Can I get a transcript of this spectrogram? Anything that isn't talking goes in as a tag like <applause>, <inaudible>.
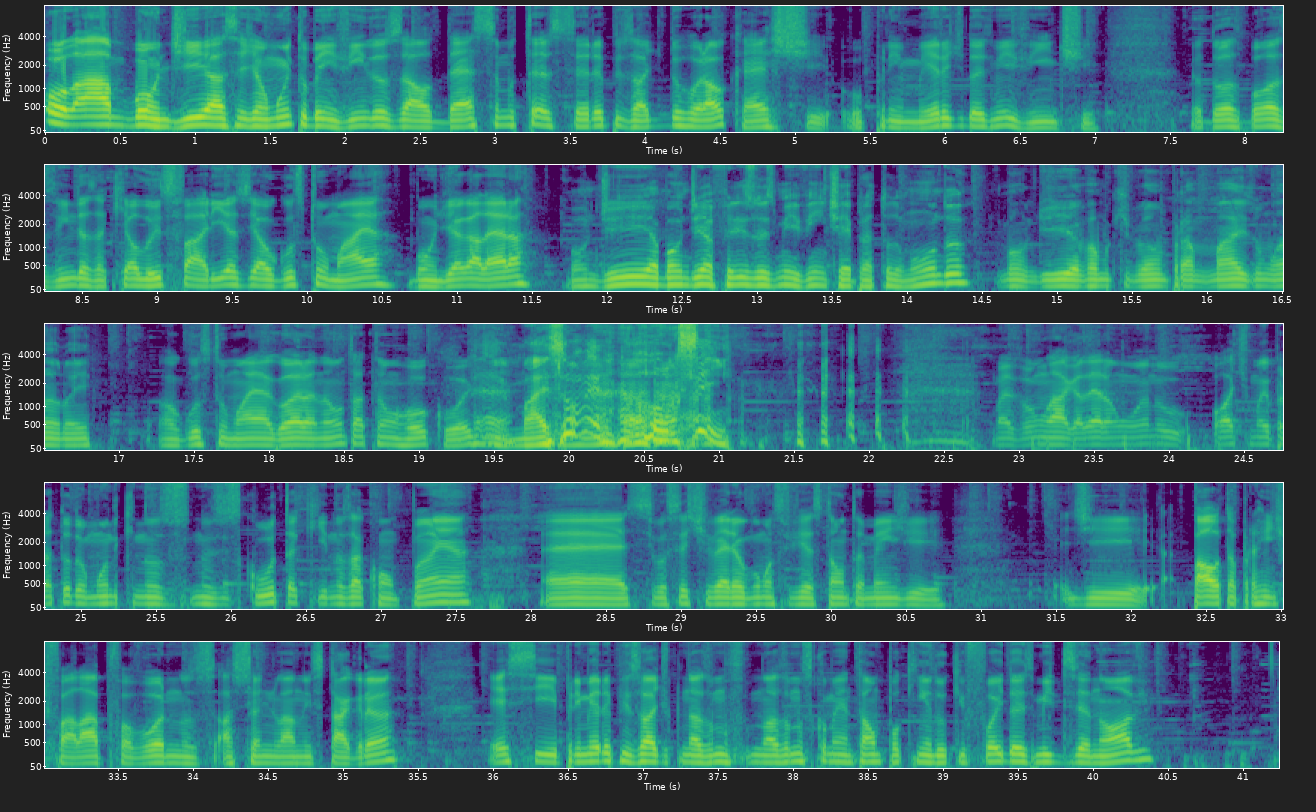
Olá, bom dia, sejam muito bem-vindos ao 13º episódio do Ruralcast, o primeiro de 2020. Eu dou as boas-vindas aqui ao Luiz Farias e Augusto Maia. Bom dia, galera. Bom dia, bom dia, feliz 2020 aí pra todo mundo. Bom dia, vamos que vamos pra mais um ano aí. Augusto Maia agora não tá tão rouco hoje, É, né? mais ou menos, tá rouco sim. <laughs> Mas vamos lá, galera. Um ano ótimo aí pra todo mundo que nos, nos escuta, que nos acompanha. É, se vocês tiverem alguma sugestão também de, de pauta pra gente falar, por favor, nos acione lá no Instagram. Esse primeiro episódio que nós vamos, nós vamos comentar um pouquinho do que foi 2019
